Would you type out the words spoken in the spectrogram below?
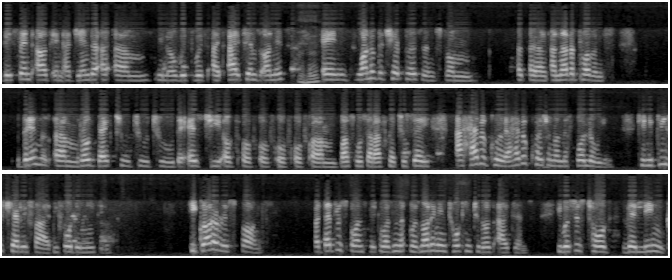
they sent out an agenda, uh, um, you know, with, with items on it, mm-hmm. and one of the chairpersons from uh, uh another province then um, wrote back to, to, to the SG of of of of, of um, Bosmo South Africa to say, I have a I have a question on the following. Can you please clarify before the meeting? He got a response, but that response was not, was not even talking to those items. He was just told the link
